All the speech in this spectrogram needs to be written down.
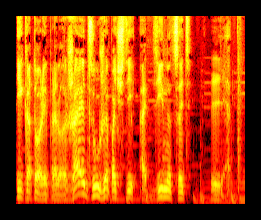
и который продолжается уже почти 11 лет.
